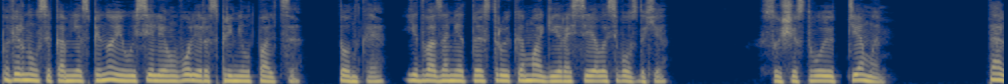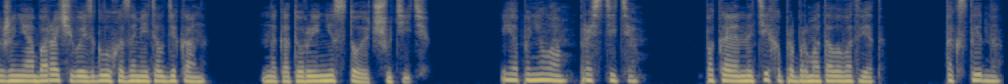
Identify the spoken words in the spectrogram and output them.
повернулся ко мне спиной и усилием воли распрямил пальцы. Тонкая, едва заметная струйка магии рассеялась в воздухе. Существуют темы, также не оборачиваясь, глухо заметил декан, на которые не стоит шутить. Я поняла, простите. Пока Энна тихо пробормотала в ответ. Так стыдно.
